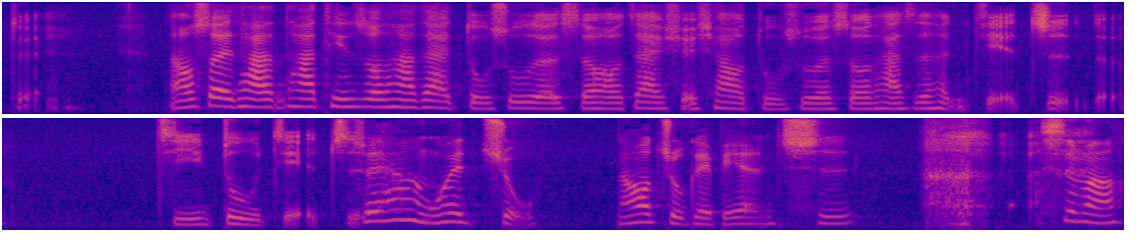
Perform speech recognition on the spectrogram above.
对。然后，所以他他听说他在读书的时候，在学校读书的时候，他是很节制的，极度节制。所以他很会煮，然后煮给别人吃，是吗？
